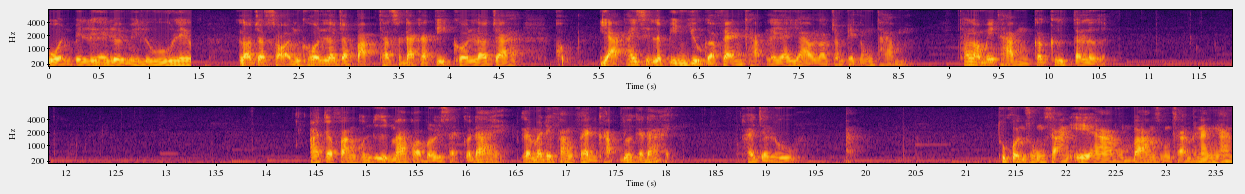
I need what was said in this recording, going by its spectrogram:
ป่วนไปเรื่อยโดยไม่รู้เร็ว เราจะสอนคนเราจะปรับทัศนคติคนเราจะอยากให้ศิลปินอยู่กับแฟนคลับระยะยาว เราจำเป็นต้องทำถ้าเราไม่ทำก็คือเตลิด อาจจะฟังคนอื่นมากกว่าบริษัทก็ได้ และไม่ได้ฟังแฟนคลับด้วยก็ได้ ใครจะรู้ ทุกคนสงสาร AR ผมบ้างสงสารพนักงงาน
